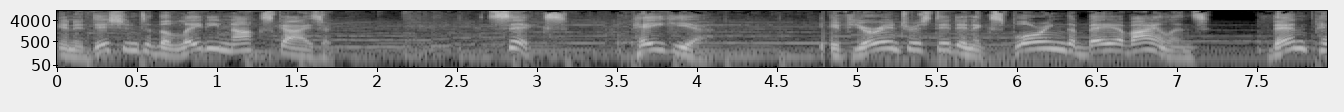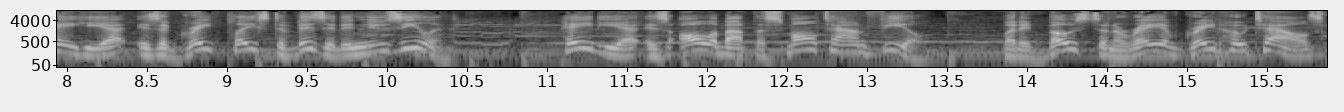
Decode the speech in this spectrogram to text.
in addition to the Lady Knox Geyser. 6. Paihia. If you're interested in exploring the Bay of Islands, then Paihia is a great place to visit in New Zealand. Paihia is all about the small town feel, but it boasts an array of great hotels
